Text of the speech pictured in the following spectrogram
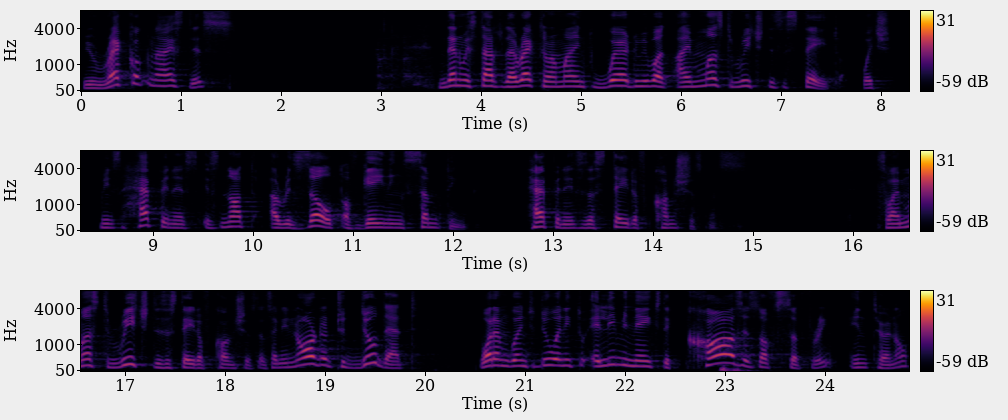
we recognize this, and then we start to direct our mind where do we want? I must reach this state, which means happiness is not a result of gaining something. Happiness is a state of consciousness. So I must reach this state of consciousness. And in order to do that, what I'm going to do, I need to eliminate the causes of suffering, internal,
